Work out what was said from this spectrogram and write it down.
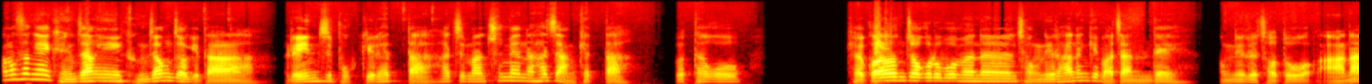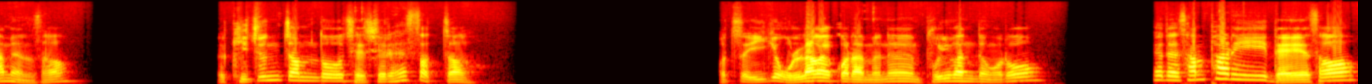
상승에 굉장히 긍정적이다. 레인지 복귀를 했다. 하지만 추매는 하지 않겠다. 그렇다고 결과론적으로 보면은 정리를 하는 게 맞았는데 정리를 저도 안 하면서 기준점도 제시를 했었죠. 어째 이게 올라갈 거라면은 V 반등으로 최대 382 내에서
